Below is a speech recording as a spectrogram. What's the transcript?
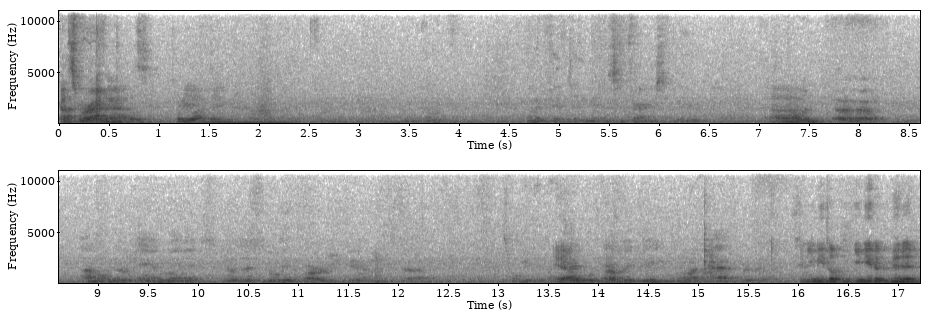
that's where I'm at, Let's, what do y'all think? I'm at fifteen minutes in fairness to them. Um, Uh, I'm gonna go ten minutes, because this is gonna be the first interview. uh, That's what we did. Yeah. There will probably be one after that. and you need a, you need a minute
